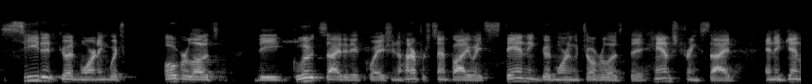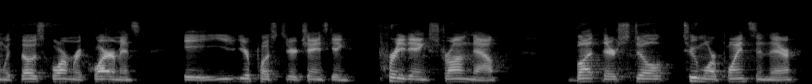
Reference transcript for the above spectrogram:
seated good morning, which overloads the glute side of the equation, 100% body weight, standing good morning, which overloads the hamstring side. And again, with those form requirements, your posterior chain is getting pretty dang strong now, but there's still two more points in there.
